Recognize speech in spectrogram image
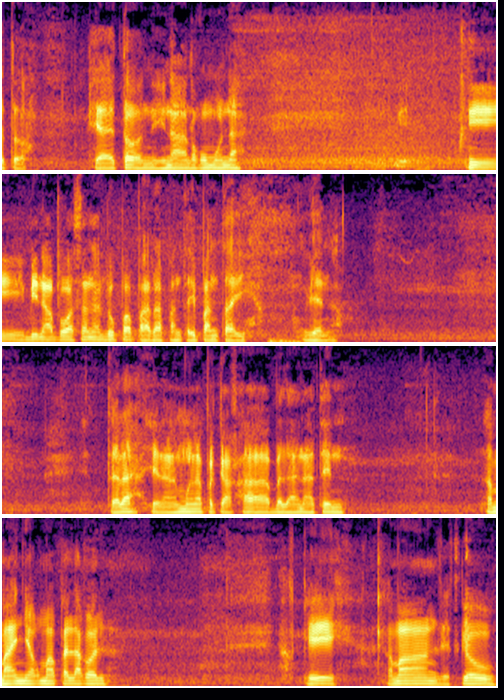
Ito. Kaya ito, inaano ko muna. I, binabawasan ng lupa para pantay-pantay. Yan. Tara, yan ang muna pagkakabala natin. Samahan niyo ako mga palakol. Okay, come on, let's go.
